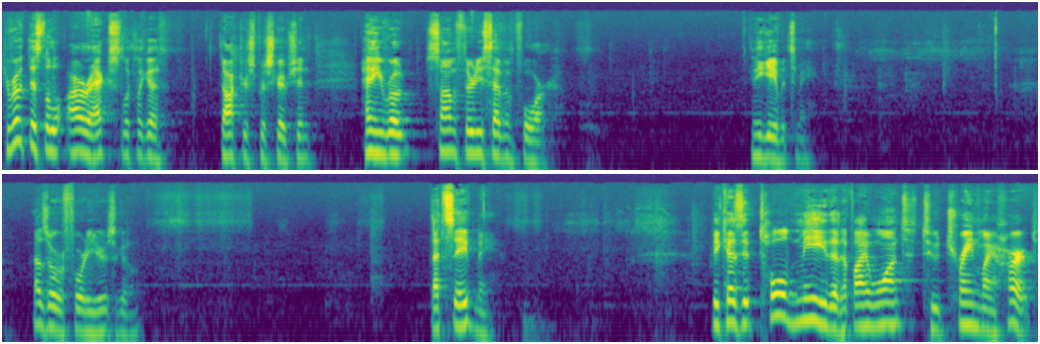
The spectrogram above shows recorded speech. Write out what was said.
He wrote this little RX, looked like a doctor's prescription, and he wrote Psalm 37 4. And He gave it to me. That was over 40 years ago. That saved me. Because it told me that if I want to train my heart,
